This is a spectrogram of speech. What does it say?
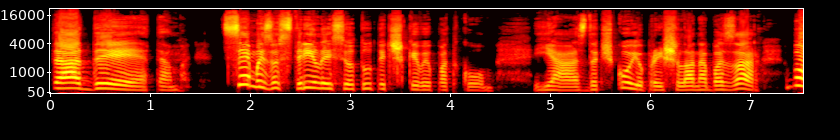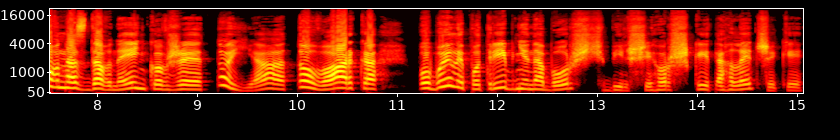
Та де там? Це ми зустрілись отутечки випадком. Я з дочкою прийшла на базар, бо в нас давненько вже то я, то варка побили потрібні на борщ більші горшки та глечики.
